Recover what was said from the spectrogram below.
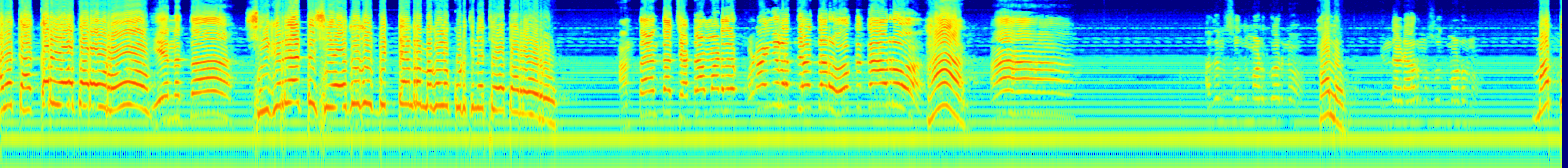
ಅದಕ್ಕೆ ಅಕ್ಕರು ಹೇಳ್ತಾರ ಅವರು. ಏನತ್ತ ಸಿಗರೇಟ್ ಸೇದುದು ಬಿಟ್ಟಂದ್ರ ಮಗಳು ಕುಡ್ತೀನಿ ಅಂತ ಹೇಳ್ತಾರ ಅವರು. ಅಂತ ಅಂತ ಚಟ ಮಾಡಿದ್ರೆ ಕೊಡಂಗಿಲ್ಲ ಅಂತ ಹೇಳ್ತಾರ ಹೋಗಕ್ಕ ಅವ್ರು. ಹಾ. ಹಾ, ಹಾ, ಹಾ. ಅದನ್ನ ಸುದ್ದಿ ಮಾಡ್ಕೋರಿ ನೀವು. ಹಲೋ. ಹಿಂದಾಡಿ ಅವ್ರನ್ನ ಸುದ್ದಿ ಮಾಡೋನು. ಮತ್ತ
